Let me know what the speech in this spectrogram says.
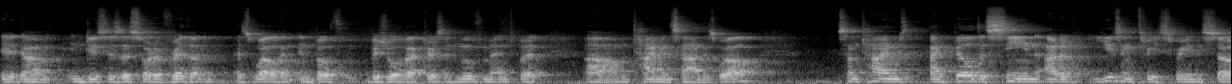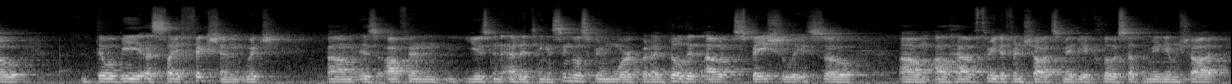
it um, induces a sort of rhythm as well in, in both visual vectors and movement, but um, time and sound as well. Sometimes I build a scene out of using three screens, so there will be a slight fiction, which um, is often used in editing a single screen work, but I build it out spatially. So um, I'll have three different shots, maybe a close-up, a medium shot,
